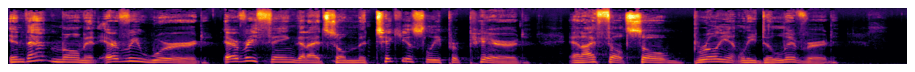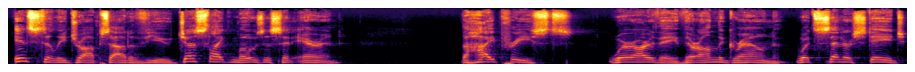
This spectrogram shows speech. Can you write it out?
In that moment, every word, everything that I'd so meticulously prepared and I felt so brilliantly delivered instantly drops out of view, just like Moses and Aaron. The high priests where are they? They're on the ground. What's center stage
